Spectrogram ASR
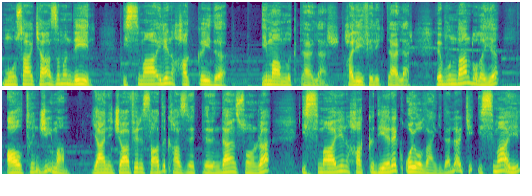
Musa Kazım'ın değil İsmail'in hakkıydı imamlık derler, halifelik derler. Ve bundan dolayı 6. imam yani Cafer-i Sadık Hazretlerinden sonra İsmail'in hakkı diyerek o yoldan giderler ki İsmail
